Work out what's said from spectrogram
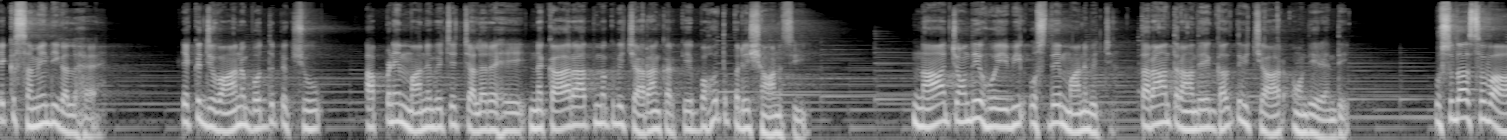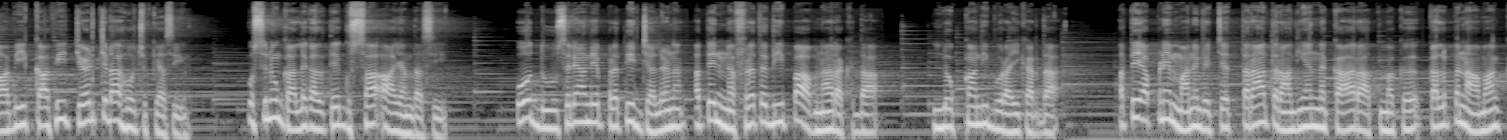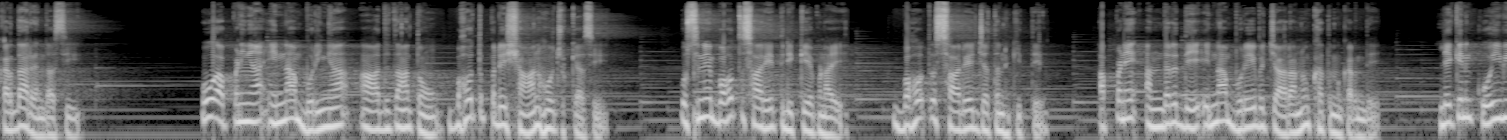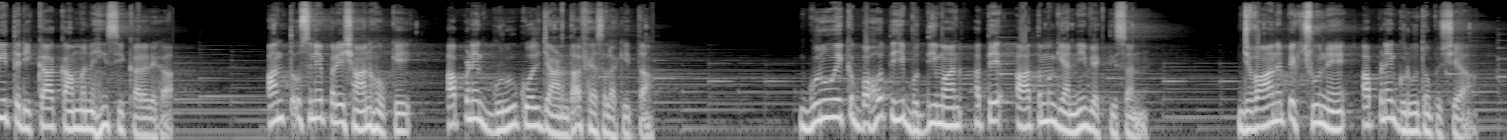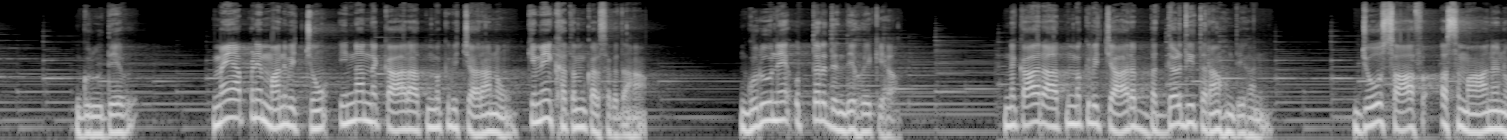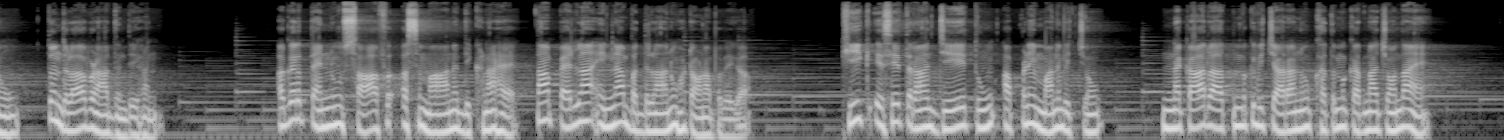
ਇੱਕ ਸਮੇਂ ਦੀ ਗੱਲ ਹੈ। ਇੱਕ ਜਵਾਨ ਬੁੱਧ ਭਿਕਸ਼ੂ ਆਪਣੇ ਮਨ ਵਿੱਚ ਚੱਲ ਰਹੇ ਨਕਾਰਾਤਮਕ ਵਿਚਾਰਾਂ ਕਰਕੇ ਬਹੁਤ ਪਰੇਸ਼ਾਨ ਸੀ। ਨਾ ਚਾਹੁੰਦੇ ਹੋਏ ਵੀ ਉਸ ਦੇ ਮਨ ਵਿੱਚ ਤਰ੍ਹਾਂ-ਤਰ੍ਹਾਂ ਦੇ ਗਲਤ ਵਿਚਾਰ ਆਉਂਦੇ ਰਹਿੰਦੇ। ਉਸ ਦਾ ਸੁਭਾਅ ਵੀ ਕਾਫੀ ਚਿੜਚਿੜਾ ਹੋ ਚੁੱਕਿਆ ਸੀ। ਉਸ ਨੂੰ ਗੱਲ-ਗੱਲ ਤੇ ਗੁੱਸਾ ਆ ਜਾਂਦਾ ਸੀ। ਉਹ ਦੂਸਰਿਆਂ ਦੇ ਪ੍ਰਤੀ ਜਲਣ ਅਤੇ ਨਫ਼ਰਤ ਦੀ ਭਾਵਨਾ ਰੱਖਦਾ, ਲੋਕਾਂ ਦੀ ਬੁਰਾਈ ਕਰਦਾ ਅਤੇ ਆਪਣੇ ਮਨ ਵਿੱਚ ਤਰ੍ਹਾਂ-ਤਰ੍ਹਾਂ ਦੀਆਂ ਨਕਾਰਾਤਮਕ ਕਲਪਨਾਵਾਂ ਕਰਦਾ ਰਹਿੰਦਾ ਸੀ। ਉਹ ਆਪਣੀਆਂ ਇਨ੍ਹਾਂ ਬੁਰੀਆਂ ਆਦਤਾਂ ਤੋਂ ਬਹੁਤ ਪਰੇਸ਼ਾਨ ਹੋ ਚੁੱਕਿਆ ਸੀ। ਉਸਨੇ ਬਹੁਤ ਸਾਰੇ ਤਰੀਕੇ ਅਪਣਾਏ, ਬਹੁਤ ਸਾਰੇ ਯਤਨ ਕੀਤੇ, ਆਪਣੇ ਅੰਦਰ ਦੇ ਇਨ੍ਹਾਂ ਬੁਰੇ ਵਿਚਾਰਾਂ ਨੂੰ ਖਤਮ ਕਰਨ ਦੇ, ਲੇਕਿਨ ਕੋਈ ਵੀ ਤਰੀਕਾ ਕੰਮ ਨਹੀਂ ਸੀ ਕਰ ਰਿਹਾ। ਅੰਤ ਉਸਨੇ ਪਰੇਸ਼ਾਨ ਹੋ ਕੇ ਆਪਣੇ ਗੁਰੂ ਕੋਲ ਜਾਣ ਦਾ ਫੈਸਲਾ ਕੀਤਾ। ਗੁਰੂ ਇੱਕ ਬਹੁਤ ਹੀ ਬੁੱਧੀਮਾਨ ਅਤੇ ਆਤਮ ਗਿਆਨੀ ਵਿਅਕਤੀ ਸਨ। ਜਵਾਨ ਭਿਕਸ਼ੂ ਨੇ ਆਪਣੇ ਗੁਰੂ ਤੋਂ ਪੁੱਛਿਆ, ਗੁਰੂਦੇਵ, ਮੈਂ ਆਪਣੇ ਮਨ ਵਿੱਚੋਂ ਇਨ੍ਹਾਂ ਨਕਾਰਾਤਮਕ ਵਿਚਾਰਾਂ ਨੂੰ ਕਿਵੇਂ ਖਤਮ ਕਰ ਸਕਦਾ ਹਾਂ? ਗੁਰੂ ਨੇ ਉੱਤਰ ਦਿੰਦੇ ਹੋਏ ਕਿਹਾ, ਨਕਾਰਾਤਮਕ ਵਿਚਾਰ ਬੱਦਲ ਦੀ ਤਰ੍ਹਾਂ ਹੁੰਦੇ ਹਨ, ਜੋ ਸਾਫ਼ ਅਸਮਾਨ ਨੂੰ ਧੁੰਦਲਾ ਬਣਾ ਦਿੰਦੇ ਹਨ। ਅਗਰ ਤੈਨੂੰ ਸਾਫ਼ ਅਸਮਾਨ ਦਿਖਣਾ ਹੈ ਤਾਂ ਪਹਿਲਾਂ ਇਨ੍ਹਾਂ ਬੱਦਲਾਂ ਨੂੰ ਹਟਾਉਣਾ ਪਵੇਗਾ। ਠੀਕ ਇਸੇ ਤਰ੍ਹਾਂ ਜੇ ਤੂੰ ਆਪਣੇ ਮਨ ਵਿੱਚੋਂ ਨਕਾਰਾਤਮਕ ਵਿਚਾਰਾਂ ਨੂੰ ਖਤਮ ਕਰਨਾ ਚਾਹੁੰਦਾ ਹੈ,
